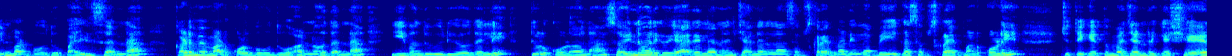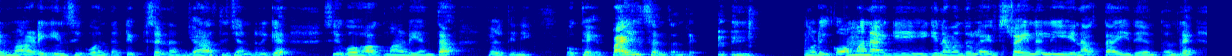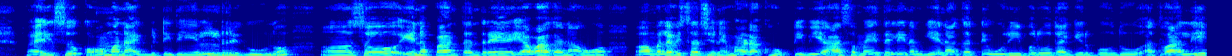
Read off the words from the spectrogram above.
ಏನು ಮಾಡ್ಬೋದು? ಪೈಲ್ಸನ್ನು ಕಡಿಮೆ ಮಾಡ್ಕೊಳ್ಬಹುದು ಅನ್ನೋದನ್ನು ಈ ಒಂದು ವಿಡಿಯೋದಲ್ಲಿ ತಿಳ್ಕೊಳ್ಳೋಣ. ಸೊ ಇನ್ನುವರೆಗೂ ಯಾರೆಲ್ಲ ನನ್ನ ಚಾನೆಲ್ನ ಸಬ್ಸ್ಕ್ರೈಬ್ ಮಾಡಿಲ್ಲ, ಬೇಗ ಸಬ್ಸ್ಕ್ರೈಬ್ ಮಾಡ್ಕೊಳ್ಳಿ. ಜೊತೆಗೆ ತುಂಬ ಜನರಿಗೆ ಶೇರ್ ಮಾಡಿ, ಇಲ್ಲಿ ಸಿಗುವಂಥ ಟಿಪ್ಸನ್ನು ಜಾಸ್ತಿ ಜನರಿಗೆ ಸಿಗೋ ಹಾಗೆ ಮಾಡಿ ಅಂತ ಹೇಳ್ತೀನಿ. ಓಕೆ ಪೈಲ್ಸ್ ಅಂತಂದರೆ, ನೋಡಿ ಕಾಮನ್ ಆಗಿ ಈಗಿನ ಒಂದು ಲೈಫ್ ಸ್ಟೈಲಲ್ಲಿ ಏನಾಗ್ತಾ ಇದೆ ಅಂತಂದರೆ, ಪೈಲ್ಸು ಕಾಮನ್ ಆಗಿಬಿಟ್ಟಿದೆ ಎಲ್ರಿಗೂ ಸೊ ಏನಪ್ಪ ಅಂತಂದರೆ ಯಾವಾಗ ನಾವು ಮಲವಿಸರ್ಜನೆ ಮಾಡೋಕ್ಕೆ ಹೋಗ್ತೀವಿ, ಆ ಸಮಯದಲ್ಲಿ ನಮಗೇನಾಗತ್ತೆ ಉರಿ ಬರೋದಾಗಿರ್ಬೋದು, ಅಥವಾ ಅಲ್ಲಿ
